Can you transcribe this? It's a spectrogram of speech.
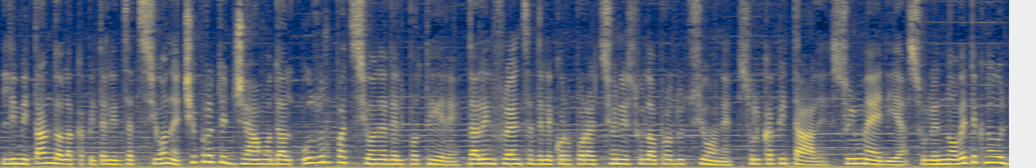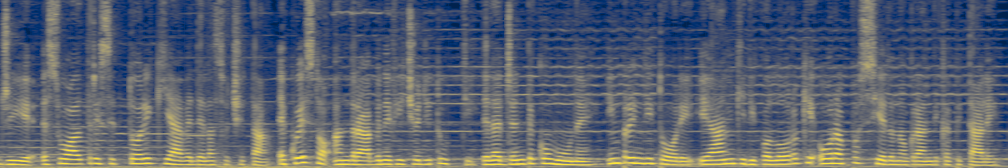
Limitando la capitalizzazione ci proteggiamo dall'usurpazione del potere, dall'influenza delle corporazioni informazioni sulla produzione, sul capitale, sui media, sulle nuove tecnologie e su altri settori chiave della società. E questo andrà a beneficio di tutti, della gente comune, imprenditori e anche di coloro che ora possiedono grandi capitali.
